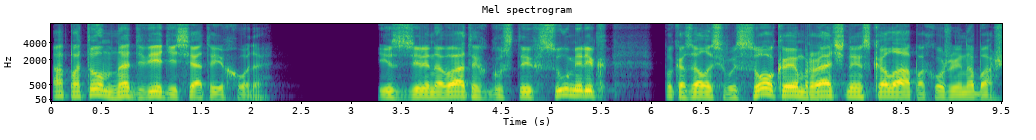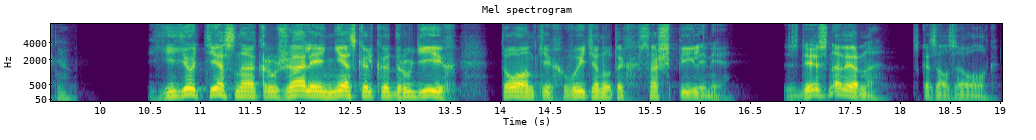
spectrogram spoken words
а потом на две десятые хода. Из зеленоватых густых сумерек показалась высокая мрачная скала, похожая на башню. Ее тесно окружали несколько других, тонких, вытянутых со шпилями. «Здесь, наверное», сказал зоолог.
